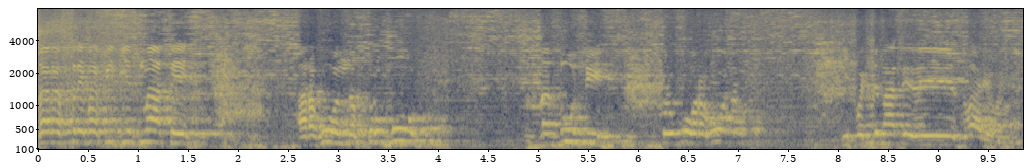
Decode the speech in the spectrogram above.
Зараз треба під'єднати аргон в трубу, задути трубу аргоном і починати зварювання.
